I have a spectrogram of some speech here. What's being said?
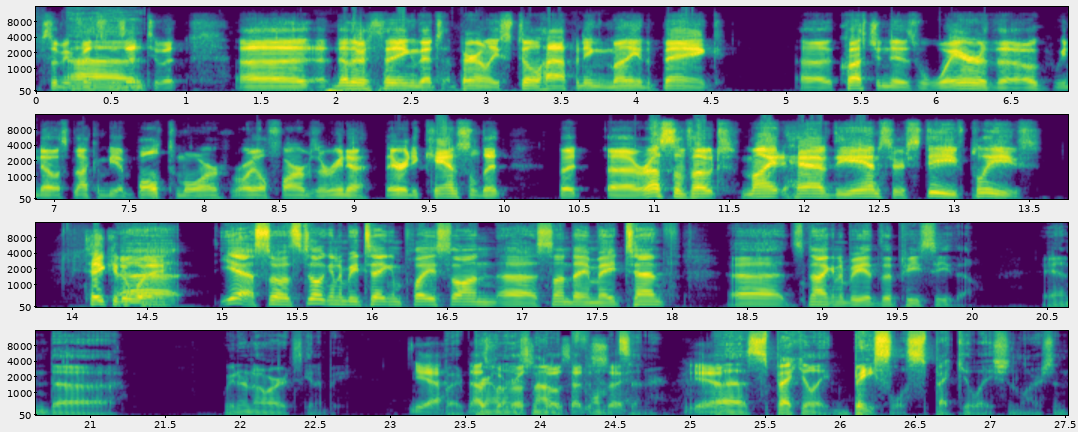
Assuming Vince uh, was into it. Uh, another thing that's apparently still happening: Money in the Bank. Uh, the question is where, though. We know it's not going to be in Baltimore, Royal Farms Arena. They already canceled it, but uh, vote might have the answer. Steve, please take it away. Uh, yeah, so it's still going to be taking place on uh, Sunday, May 10th. Uh, it's not going to be at the PC though, and uh, we don't know where it's going to be. Yeah, but that's what WrestleVotes had to say. Center. Yeah, uh, speculate, baseless speculation, Larson.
